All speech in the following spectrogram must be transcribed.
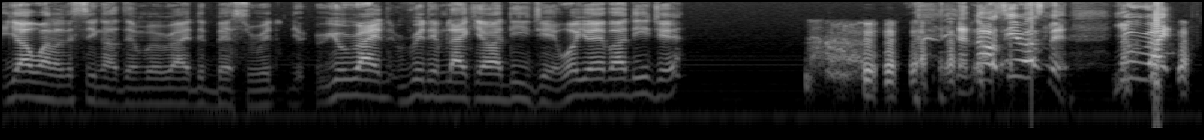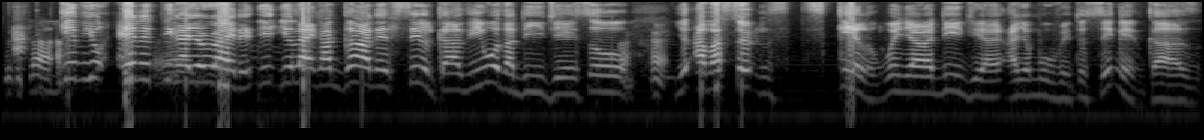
you're one of the singers them will write the best rhythm. You, you write rhythm like you're a DJ. Were you ever a DJ? no, seriously. You write, give you anything and you write it. You, you like a Garnet Silk because he was a DJ. So you have a certain skill when you're a DJ and you're moving to singing because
